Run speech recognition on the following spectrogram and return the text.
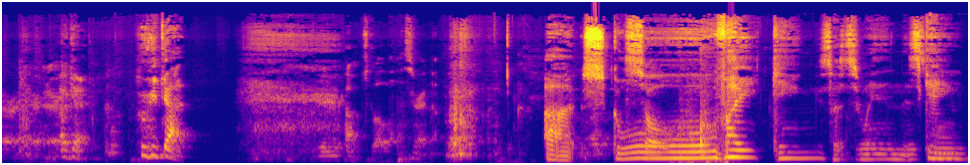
all right, all right. All right. Okay, who we got? Give me a popsicle last right now. Uh, Skol So- Vikings, let's win this game.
